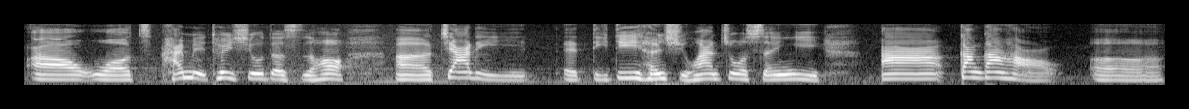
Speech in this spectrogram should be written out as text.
啊！我还没退休的时候，呃，家里呃弟弟很喜欢做生意啊，刚刚好呃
